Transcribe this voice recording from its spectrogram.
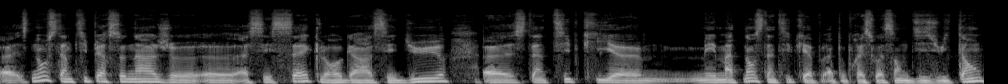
euh, non, c'est un petit personnage euh, assez sec, le regard assez dur. Euh, c'est un type qui, mais maintenant, c'est un type qui a à peu près 78 ans,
